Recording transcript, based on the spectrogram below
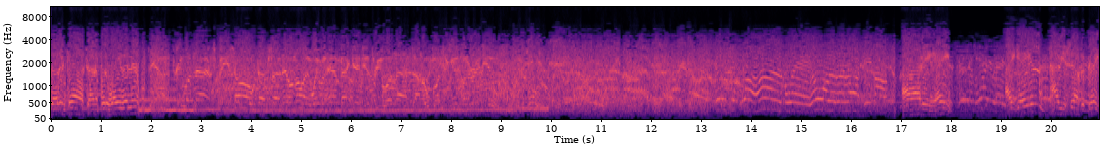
Southern Cal, trying to put a wave in there? Yeah. yourself a great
